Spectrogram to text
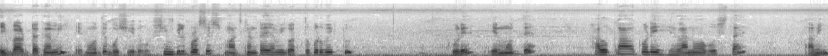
এই বাল্বটাকে আমি এর মধ্যে বসিয়ে দেবো। সিম্পল প্রসেস, মাঝখানটায় আমি গর্ত করব একটু করে। এর মধ্যে হালকা করে হেলানো অবস্থায় আমি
